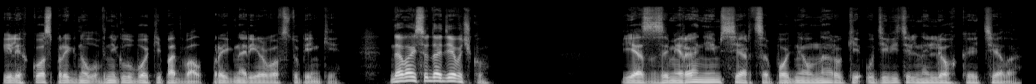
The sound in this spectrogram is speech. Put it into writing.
и легко спрыгнул в неглубокий подвал, проигнорировав ступеньки. «Давай сюда девочку». Я с замиранием сердца поднял на руки удивительно легкое тело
